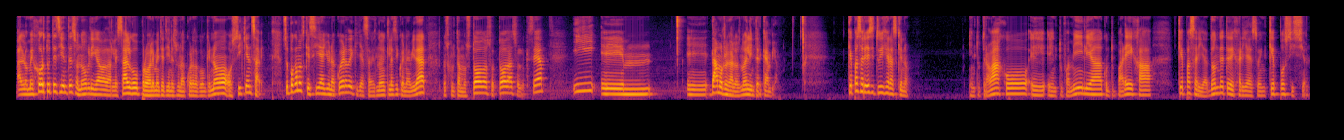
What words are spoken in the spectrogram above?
a lo mejor tú te sientes o no obligado a darles algo, probablemente tienes un acuerdo con que no, o sí, quién sabe. Supongamos que sí hay un acuerdo y que ya sabes, ¿no? En clásico de Navidad nos juntamos todos o todas o lo que sea y eh, eh, damos regalos, ¿no? El intercambio. ¿Qué pasaría si tú dijeras que no? En tu trabajo, eh, en tu familia, con tu pareja. ¿Qué pasaría? ¿Dónde te dejaría eso? ¿En qué posición?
